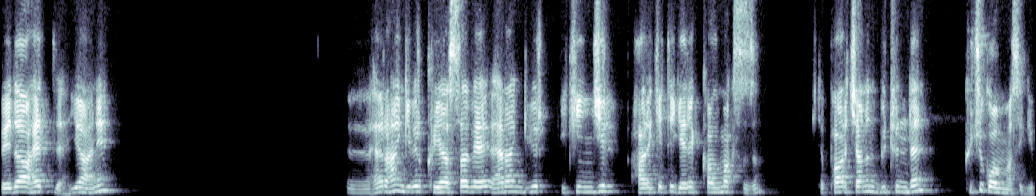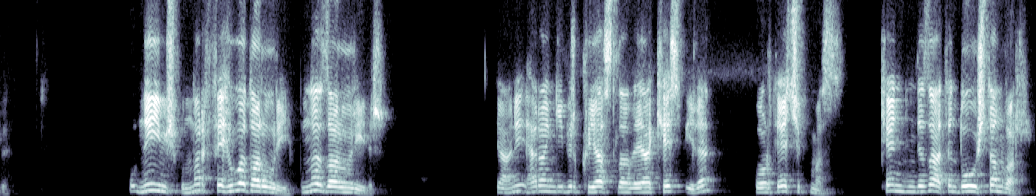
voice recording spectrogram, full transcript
bedahetle yani e, herhangi bir kıyasa ve herhangi bir ikincil harekete gerek kalmaksızın işte parçanın bütünden küçük olması gibi. Neymiş bunlar? Fehuve daruri. Bunlar zaruridir. Yani herhangi bir kıyasla veya kesb ile ortaya çıkmaz. Kendinde zaten doğuştan var.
